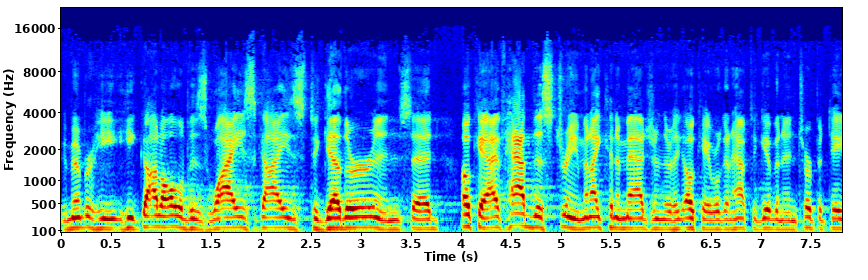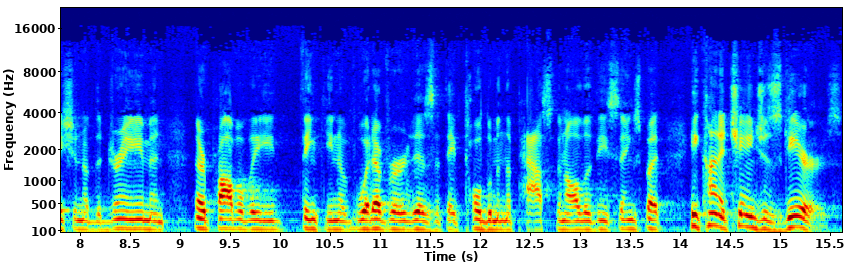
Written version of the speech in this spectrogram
Remember, he, he got all of his wise guys together and said, Okay, I've had this dream. And I can imagine they're like, Okay, we're going to have to give an interpretation of the dream. And they're probably thinking of whatever it is that they've told them in the past and all of these things. But he kind of changes gears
